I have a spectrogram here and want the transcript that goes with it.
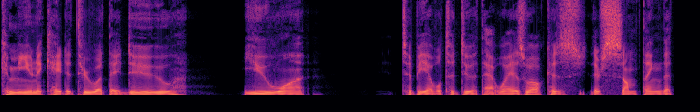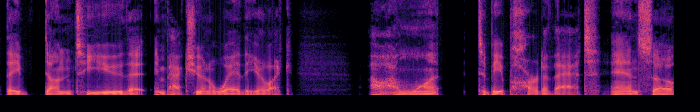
communicated through what they do, you want to be able to do it that way as well because there's something that they've done to you that impacts you in a way that you're like, oh, I want to be a part of that. And so,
